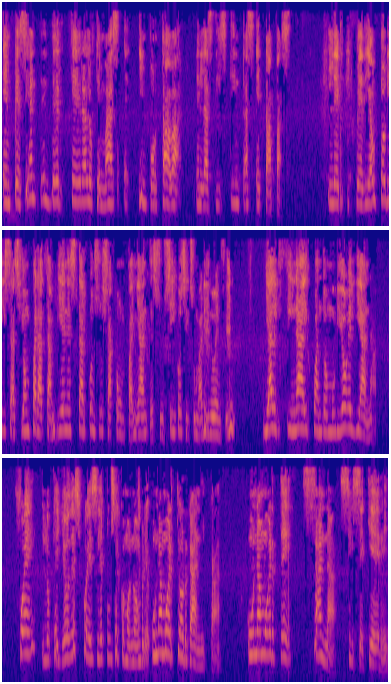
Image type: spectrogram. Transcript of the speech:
empecé a entender qué era lo que más eh, importaba en las distintas etapas. Le pedí autorización para también estar con sus acompañantes, sus hijos y su marido, en fin. Y al final, cuando murió Eliana, fue lo que yo después le puse como nombre, una muerte orgánica, una muerte sana, si se quiere,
